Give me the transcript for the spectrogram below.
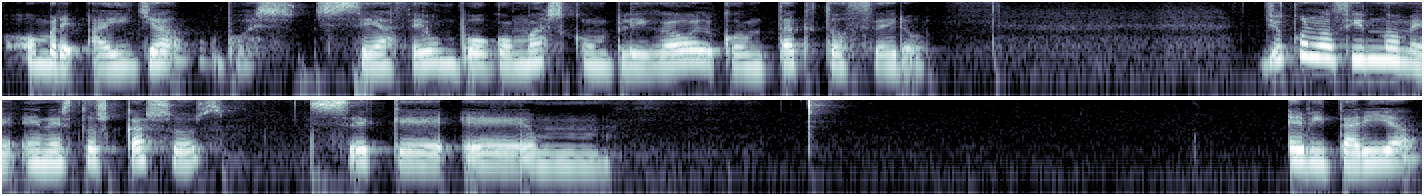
Hombre, ahí ya pues se hace un poco más complicado el contacto cero yo conociéndome en estos casos, sé que em, evitaría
